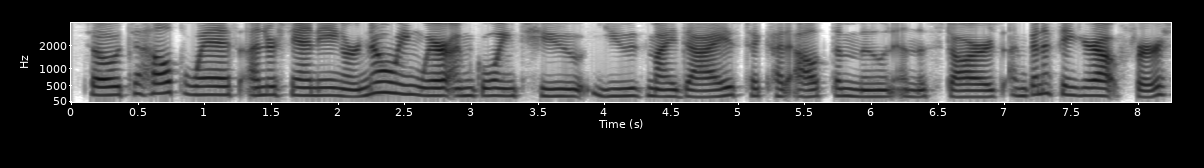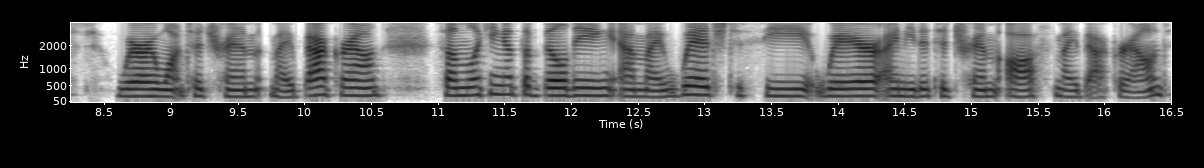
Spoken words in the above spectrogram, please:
So to help with understanding or knowing where I'm going to use my dies to cut out the moon and the stars, I'm going to figure out first where I want to trim my background. So I'm looking at the building and my witch to see where I needed to trim off my background.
